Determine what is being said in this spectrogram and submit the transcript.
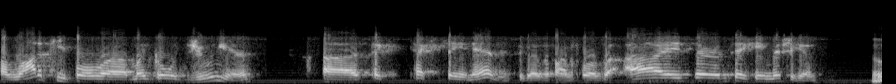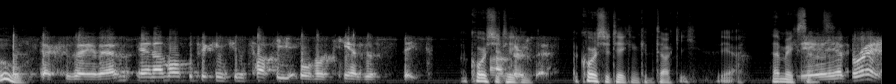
a lot of people uh, might go with Junior, uh, pick Texas A&M to go to the Final Four, but I am taking Michigan. Ooh. Texas A&M, and I'm also picking Kentucky over Kansas State. Of course you're taking. Thursday. Of course you're taking Kentucky. Yeah, that makes sense. Yeah, that's right.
